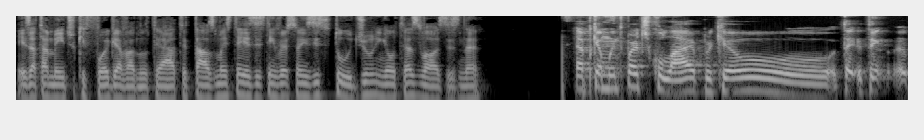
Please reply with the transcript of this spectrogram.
exatamente o que foi gravado no teatro e tal, mas tem, existem versões estúdio em outras vozes, né? É porque é muito particular, porque eu te- te- eu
